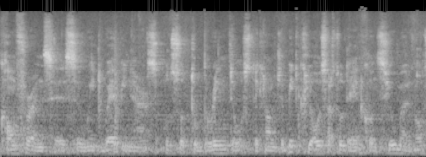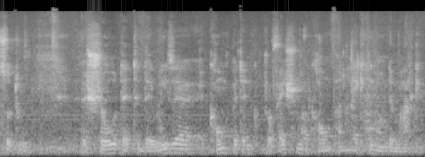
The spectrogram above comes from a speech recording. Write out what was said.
conferences, with webinars, also to bring those technologies a bit closer to the end consumer and also to uh, show that there is a, a, competent professional company acting on the market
